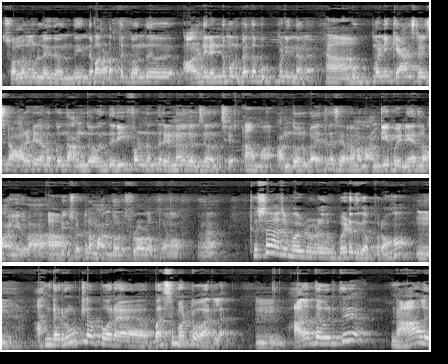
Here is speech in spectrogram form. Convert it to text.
சொல்ல முடியல இது வந்து இந்த படத்துக்கு வந்து ஆல்ரெடி ரெண்டு மூணு பேர்த்த புக் பண்ணியிருந்தாங்க. புக் பண்ணி கேன்சல் ஆயிடுச்சுன்னா ஆல்ரெடி நமக்கு வந்து அங்க வந்து ரீஃபண்ட் வந்து ரெண்டு நாள் கழிச்சு தான் வச்சு ஆமா. அந்த ஒரு பயத்துல சரி நம்ம அங்கேயே போய் நேர்ல வாங்கிடலாம் அப்படின்னு சொல்லிட்டு நம்ம அந்த ஒரு ஃப்ளோல போனோம். ஆ. கிருஷ்ணராஜபுரம் போயிட்டதுக்கு அப்புறம் அந்த ரூட்ல போற பஸ் மட்டும் வரல. அதை தவிர்த்து நாலு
